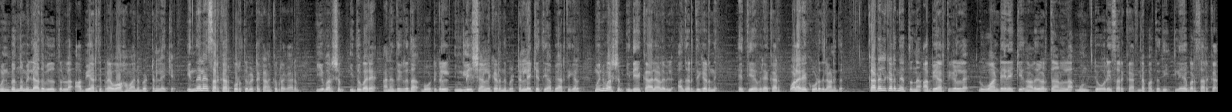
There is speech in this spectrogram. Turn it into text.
മുൻബന്ധമില്ലാത്ത വിധത്തിലുള്ള അഭയാർത്ഥി പ്രവാഹമാണ് ബ്രിട്ടനിലേക്ക്. ഇന്നലെ സർക്കാർ പുറത്തുവിട്ട കണക്ക് പ്രകാരം ഈ വർഷം ഇതുവരെ അനധികൃത ബോട്ടുകളിൽ ഇംഗ്ലീഷ് ചാനൽ കിടന്ന് ബ്രിട്ടനിലേക്ക് എത്തിയ അഭയാർത്ഥികൾ മുൻവർഷം ഇതേ കാലയളവിൽ അതിർത്തി കടന്ന് എത്തിയവരെക്കാൾ വളരെ കൂടുതലാണിത്. കടൽ കടന്നെത്തുന്ന അഭയാർത്ഥികളെ റുവാണ്ടയിലേക്ക് നാടുകടത്താനുള്ള മുൻ ടോറി സർക്കാരിന്റെ പദ്ധതി ലേബർ സർക്കാർ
